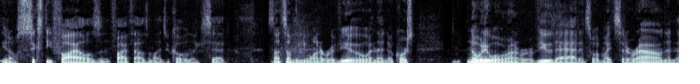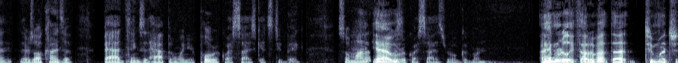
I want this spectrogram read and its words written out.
you know, 60 files and 5,000 lines of code, like you said. It's not something you want to review. And then, of course, nobody will want to review that. And so it might sit around. And then there's all kinds of bad things that happen when your pull request size gets too big. So monitor yeah, pull was, request size is a real good one. I hadn't really thought about that too much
